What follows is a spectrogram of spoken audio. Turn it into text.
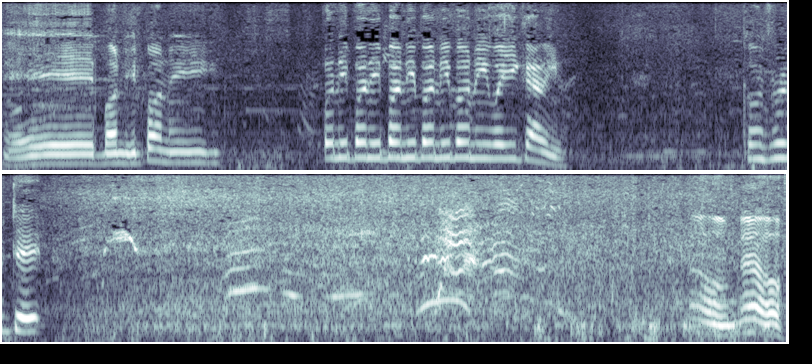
Hey, bunny, bunny. Bunny, bunny, bunny, bunny, bunny, where you going? Going for a dip. Oh no.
